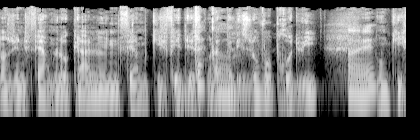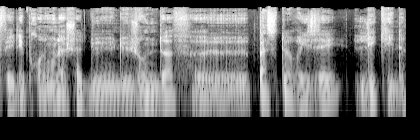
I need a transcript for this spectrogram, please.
dans une ferme locale, une ferme qui fait des, ce qu'on appelle des ovoproduits. Ouais. Donc qui fait des produits. On achète du, du jaune d'œuf euh, pasteurisé liquide.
